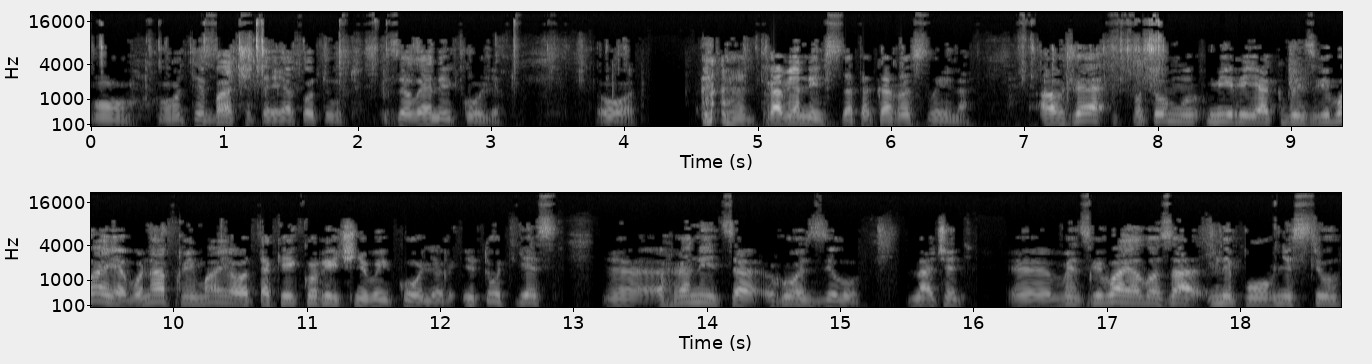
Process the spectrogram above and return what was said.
О, от бачите, як отут зелений колір. От. Трав'яниста така рослина. А вже по тому мірі, як визріває, вона приймає отакий коричневий колір. І тут є е, границя розділу. Значить, е, визріває лоза не повністю.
